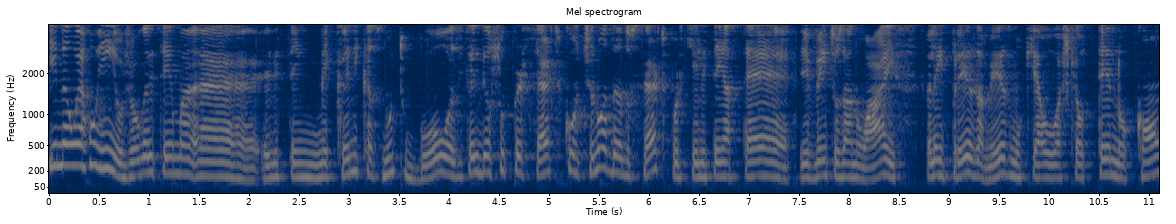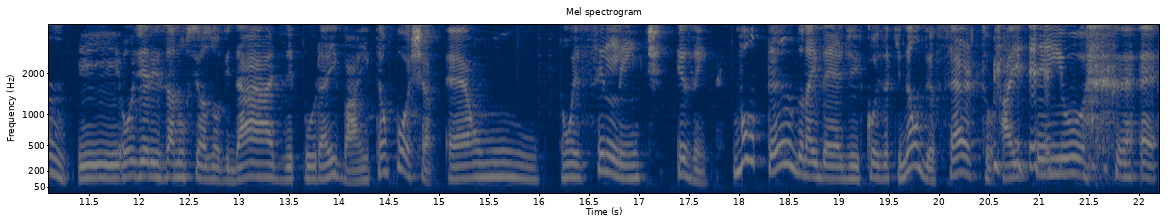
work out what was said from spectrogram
E não é ruim, o jogo ele tem uma, é, ele tem mecânicas muito boas, então ele deu deu super certo, continua dando certo, porque ele tem até eventos anuais pela empresa mesmo, que é o, acho que é o Tenocon, e onde eles anunciam as novidades e por aí vai. Então, poxa, é um, um excelente exemplo. Voltando na ideia de coisa que não deu certo, aí tem o. é,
